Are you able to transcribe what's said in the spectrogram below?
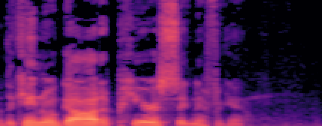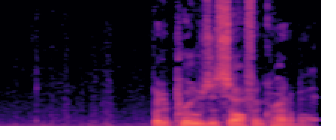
But the kingdom of God appears significant, but it proves itself incredible.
